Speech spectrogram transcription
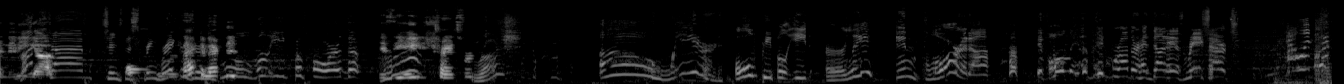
and then he got. Lunchtime, since the spring breakers are connected? we'll eat before the. Is the age transferred? Rush? Oh, weird. Old people eat early? In Florida? if only the big brother had done his research. Helen, we're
